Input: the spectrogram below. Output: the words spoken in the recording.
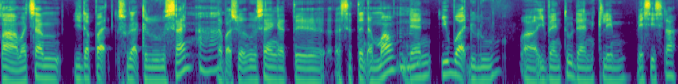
Ah ha, macam you dapat surat kelulusan, uh-huh. dapat surat kelulusan yang kata a certain amount mm-hmm. then you buat dulu uh, event tu dan claim basis lah.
